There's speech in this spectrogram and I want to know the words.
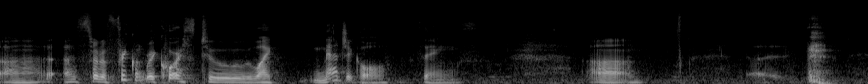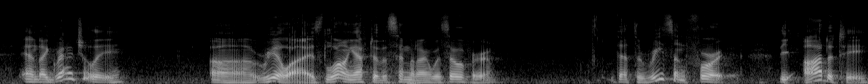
uh, a sort of frequent recourse to like magical things. Uh, and I gradually uh, realized, long after the seminar was over, that the reason for the oddity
